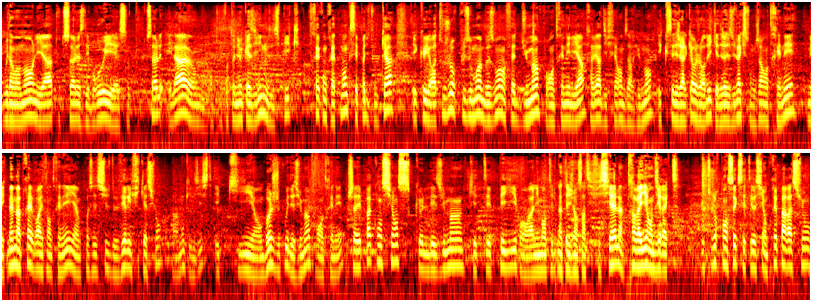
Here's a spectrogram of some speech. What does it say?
Au bout d'un moment, l'IA toute seule, elle se débrouille et elle saute toute seule. Et là, Antonio Casini nous explique très concrètement que c'est pas du tout le cas et qu'il y aura toujours plus ou moins besoin en fait d'humains pour entraîner l'IA à travers différents arguments et que c'est déjà le cas aujourd'hui, qu'il y a déjà des humains qui sont déjà entraînés, mais même après avoir été entraînés, il y a un processus de vérification apparemment qui existe et qui embauche du coup des humains pour entraîner. Je n'avais pas conscience que les humains qui étaient payés pour alimenter l'intelligence artificielle travaillaient en direct. J'ai toujours pensé que c'était aussi en préparation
